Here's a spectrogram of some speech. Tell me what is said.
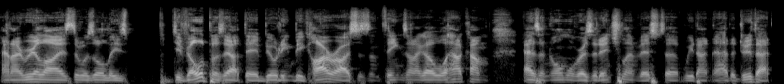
And I realized there was all these developers out there building big high rises and things. And I go, well, how come as a normal residential investor we don't know how to do that?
